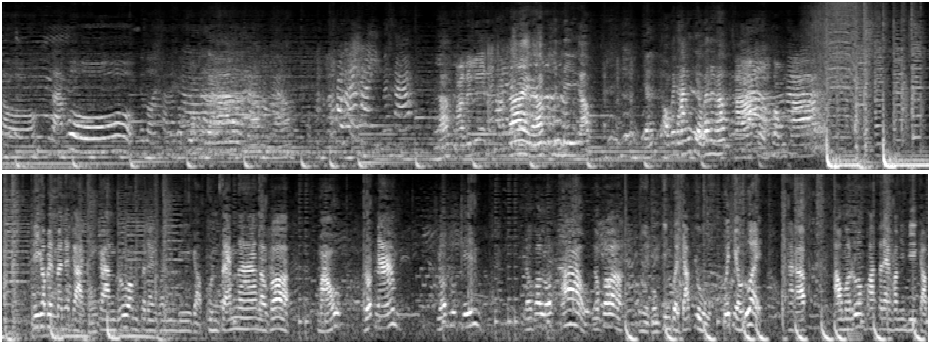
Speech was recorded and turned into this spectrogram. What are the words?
สองสามโอ้เรียบร้อยค่ะขอบคุณค่ะครับ มาเรื่อยๆนะครับได้ครับยินดีครับเดี๋ยวออกไปทางที่เกี่ยวกันนะครับ ครับผมขอบคุณครับ นี่ก็เป็นบรรยากาศของการร่วมแสดงความยินดีกับคุณแฟมนะฮะเราก็เหมารถน้ำรถลูกชิ้น แล้วก็รถข้าว แล้วก็นี่ผมกินก๋วยจั๊บอยู่ก๋วยเตี๋ยวด้วยนะครับ เอามาร่วมแสดงความยินดีกับ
